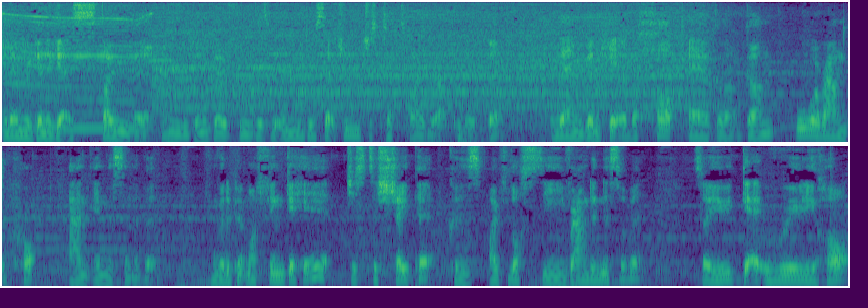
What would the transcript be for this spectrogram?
And then we're going to get a stone bit and we're going to go through this little middle section just to tidy up a little bit. Then I'm going to hit it with a hot air gun all around the prop and in the centre bit. I'm going to put my finger here just to shape it because I've lost the roundedness of it. So you get it really hot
